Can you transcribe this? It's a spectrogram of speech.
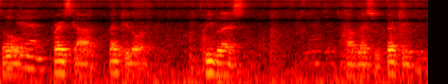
So Amen. praise God. Thank you, Lord. Be blessed. God bless you. Thank you.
